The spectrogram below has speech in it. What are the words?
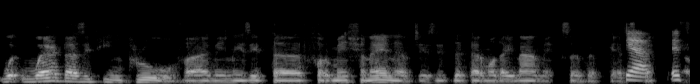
where does it improve? I mean, is it uh, formation energy? Is it the thermodynamics that gets? Yeah, it's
